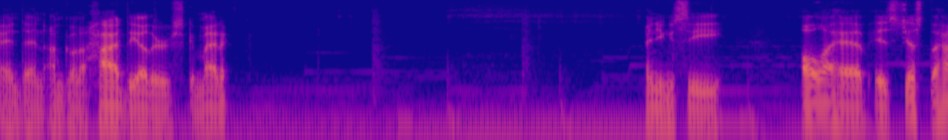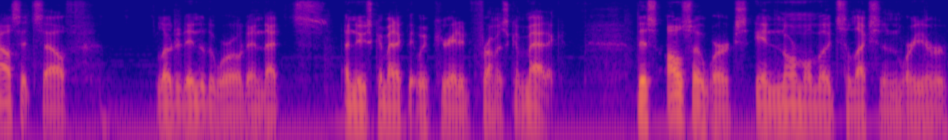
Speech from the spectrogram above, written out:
And then I'm going to hide the other schematic. And you can see all I have is just the house itself loaded into the world. And that's a new schematic that we've created from a schematic. This also works in normal mode selection where you're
